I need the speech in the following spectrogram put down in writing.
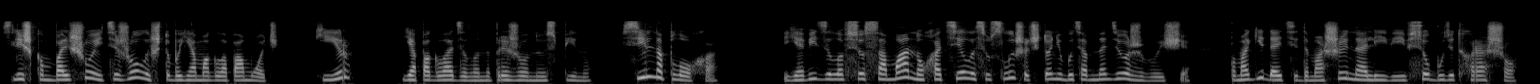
Слишком большой и тяжелый, чтобы я могла помочь. «Кир?» Я погладила напряженную спину. «Сильно плохо?» Я видела все сама, но хотелось услышать что-нибудь обнадеживающее. Помоги дойти до машины, Оливии, и все будет хорошо.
